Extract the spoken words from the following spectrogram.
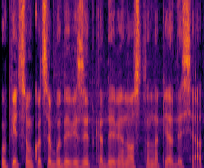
У підсумку це буде візитка 90 на 50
